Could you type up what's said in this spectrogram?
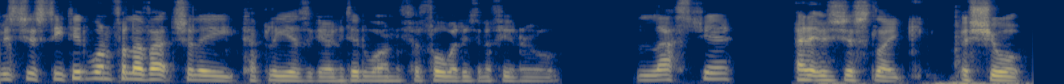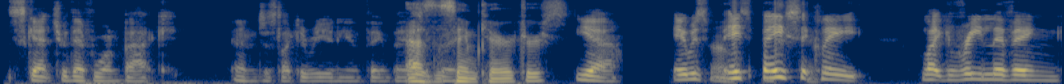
was just he did one for Love Actually a couple of years ago and he did one for Four Weddings and a Funeral last year. And it was just like a short sketch with everyone back and just like a reunion thing basically. As the same characters. Yeah, it was. Oh, it's basically like reliving.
